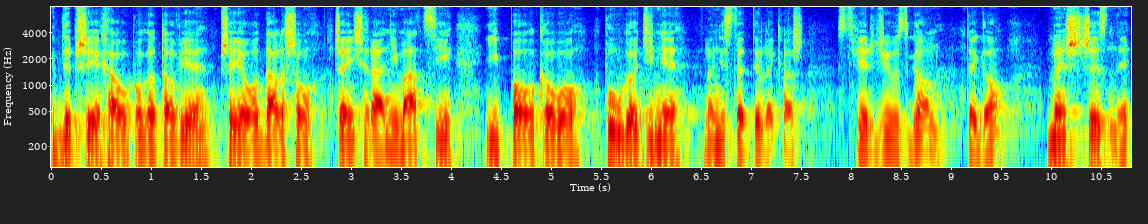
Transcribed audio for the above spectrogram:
Gdy przyjechało pogotowie, przejęło dalszą część reanimacji i po około pół godzinie, no niestety lekarz stwierdził zgon tego mężczyzny.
